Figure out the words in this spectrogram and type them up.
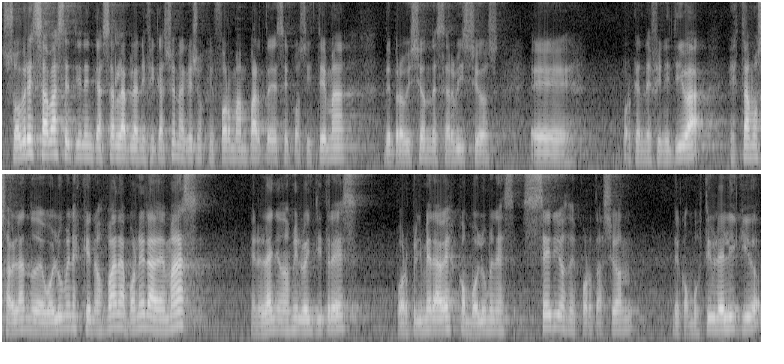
Sobre esa base tienen que hacer la planificación aquellos que forman parte de ese ecosistema de provisión de servicios, eh, porque en definitiva estamos hablando de volúmenes que nos van a poner además en el año 2023 por primera vez con volúmenes serios de exportación de combustible líquido,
